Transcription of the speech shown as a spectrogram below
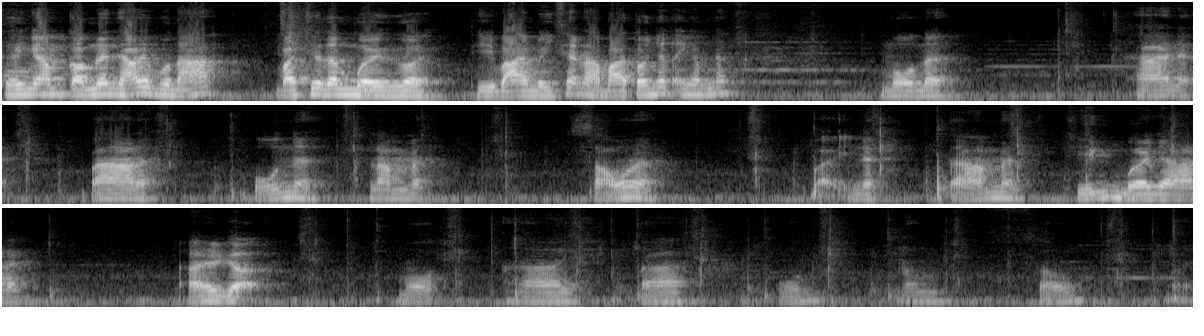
thì anh em cầm lên nháo đi một đá và chia ra 10 người thì bài mình sẽ là bài to nhất anh em nhé một này. Hai này. Ba này. Bốn này. Năm này. Sáu này. Bảy này. Tám này. Chín, mười nhà này. Đấy, được chưa? Một, hai, ba, bốn, năm, sáu, bảy,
